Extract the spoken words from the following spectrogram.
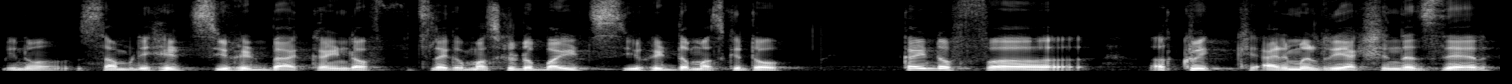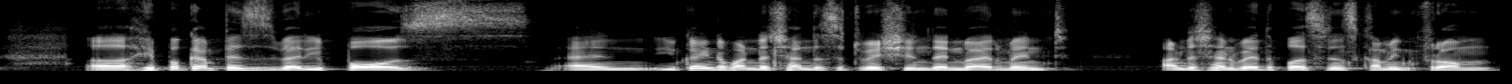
You know, somebody hits, you hit back, kind of. It's like a mosquito bites, you hit the mosquito. Kind of uh, a quick animal reaction that's there. Uh, hippocampus is where you pause, and you kind of understand the situation, the environment, understand where the person is coming from,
